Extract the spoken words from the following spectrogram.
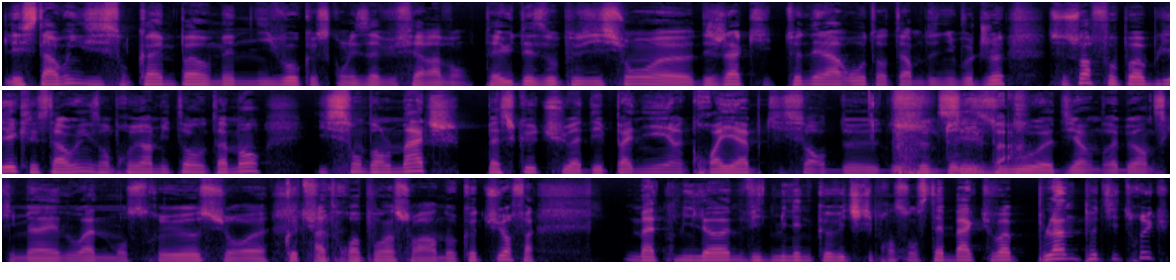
les Star Wings ils sont quand même pas au même niveau que ce qu'on les a vu faire avant. Tu as eu des oppositions euh, déjà qui tenaient la route en termes de niveau de jeu. Ce soir, faut pas oublier que les Star Wings en première mi-temps notamment, ils sont dans le match parce que tu as des paniers incroyables qui sortent de, de je ne sais où, DeAndre Burns qui met un N1 monstrueux sur euh, à 3 points sur Arnaud Couture. Enfin, Matt Milon, Vid Milenkovic qui prend son step back, tu vois, plein de petits trucs.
